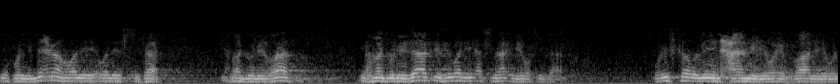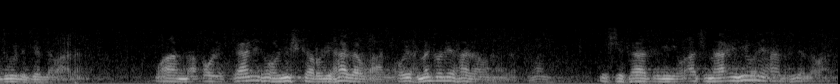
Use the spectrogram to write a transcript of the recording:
يكون للنعمة وللصفات. يحمد لذاته يحمد لذاته ولأسمائه وصفاته. ويشكر لإنعامه وإفضاله وجوده جل وعلا. وأما القول الثاني هو يشكر لهذا وهذا ويحمد لهذا وهذا. سبحانه بصفاته وأسمائه ونعمه جل وعلا.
